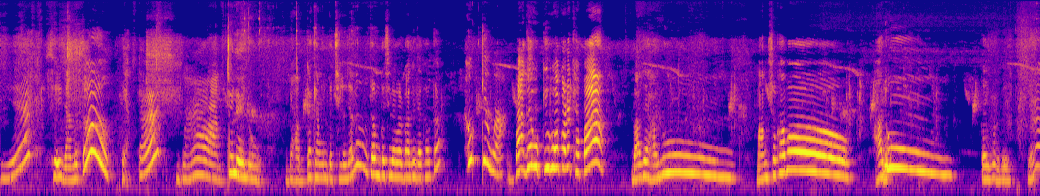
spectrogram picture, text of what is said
দিয়ে সেই জানো তো একটা বাঘ চলে এলো। বাঘটা কেমন করছিল জানো? কেমন করছিল আবার বাঘে দেখাও তো। বাঘে হুকি হুয়া করে খেপা। বাঘে হালুম। মাংস খাব। হালুম। তাই করবে জানো?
